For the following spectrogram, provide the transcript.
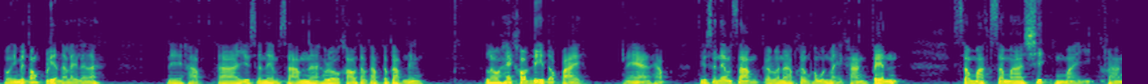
ตรงนี้ไม่ต้องเปลี่ยนอะไรเลยนะ นี่ครับ ถ้า username ซ้ำนะ row เขาเท่ากับเท่ากับหนึ่งเราให้เขาดีดออกไปนี่ครับ username ซ้ำกรุณาเพิ่มข้อมูลใหม่อีกครั้งเป็นสมัครสมาชิกใหม่อีกครั้ง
